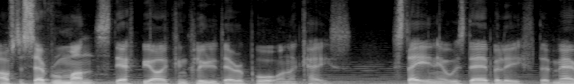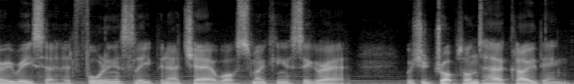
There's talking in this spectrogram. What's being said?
After several months, the FBI concluded their report on the case, stating it was their belief that Mary Reeser had fallen asleep in her chair while smoking a cigarette, which had dropped onto her clothing,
